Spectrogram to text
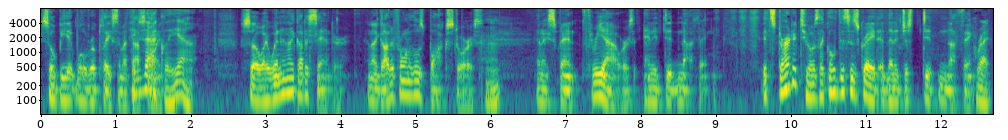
so be it we'll replace them at that point Exactly. Yeah. so I went and I got a sander, and I got it from one of those box stores, Mm-hmm. and I spent three hours, and it did nothing. It started to. I was like, "Oh, this is great," and then it just did nothing. Right.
